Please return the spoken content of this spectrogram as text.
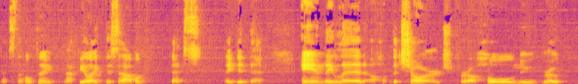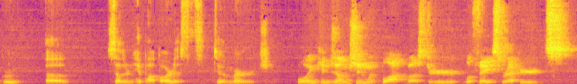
that's the whole thing. And I feel like this album, that's they did that, and they led a, the charge for a whole new gro- group of southern hip hop artists to emerge. Well, in conjunction with Blockbuster, LaFace Records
